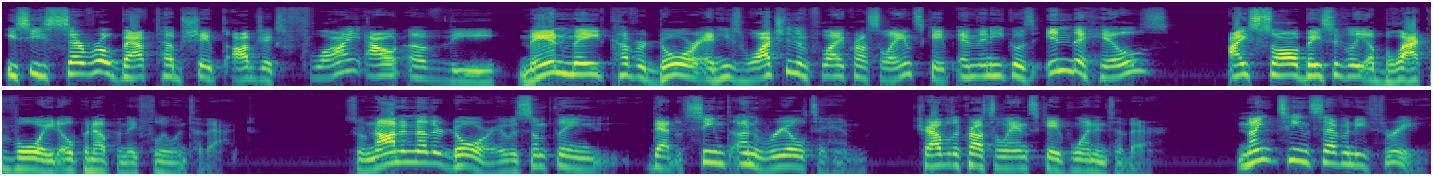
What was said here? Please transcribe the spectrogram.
he sees several bathtub shaped objects fly out of the man made covered door and he's watching them fly across the landscape. And then he goes in the hills. I saw basically a black void open up and they flew into that. So not another door. It was something that seemed unreal to him traveled across the landscape, went into there. 1973.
